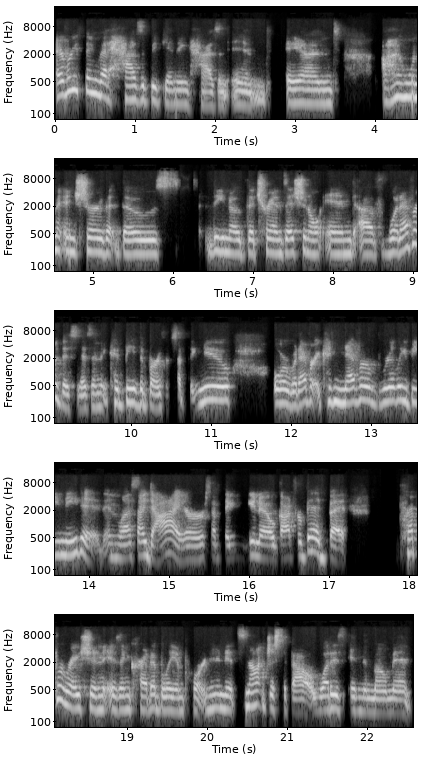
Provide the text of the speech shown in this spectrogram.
everything that has a beginning has an end, and I want to ensure that those you know the transitional end of whatever this is, and it could be the birth of something new or whatever it could never really be needed unless i die or something you know god forbid but preparation is incredibly important and it's not just about what is in the moment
